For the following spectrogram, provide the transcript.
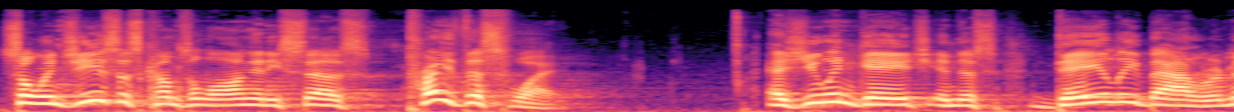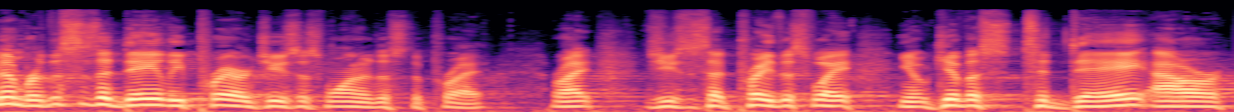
So when Jesus comes along and he says, Pray this way, as you engage in this daily battle, remember, this is a daily prayer Jesus wanted us to pray, right? Jesus said, Pray this way, you know, give us today our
